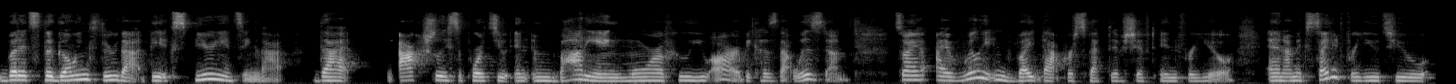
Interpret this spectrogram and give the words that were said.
but it's the going through that the experiencing that that actually supports you in embodying more of who you are because that wisdom. So I, I really invite that perspective shift in for you. And I'm excited for you to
